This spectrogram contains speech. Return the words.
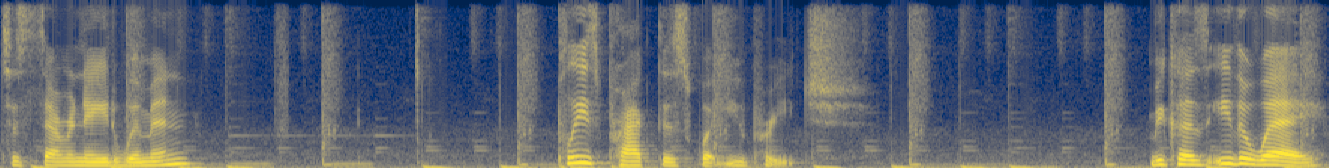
to serenade women, please practice what you preach. Because either way,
